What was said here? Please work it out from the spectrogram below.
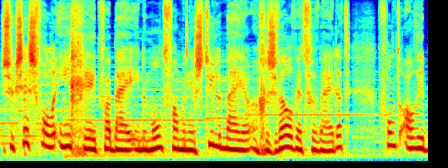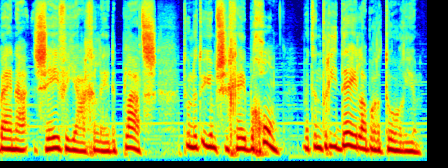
De succesvolle ingreep waarbij in de mond van meneer Stulemeijer een gezwel werd verwijderd, vond alweer bijna zeven jaar geleden plaats, toen het UMCG begon met een 3D-laboratorium.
